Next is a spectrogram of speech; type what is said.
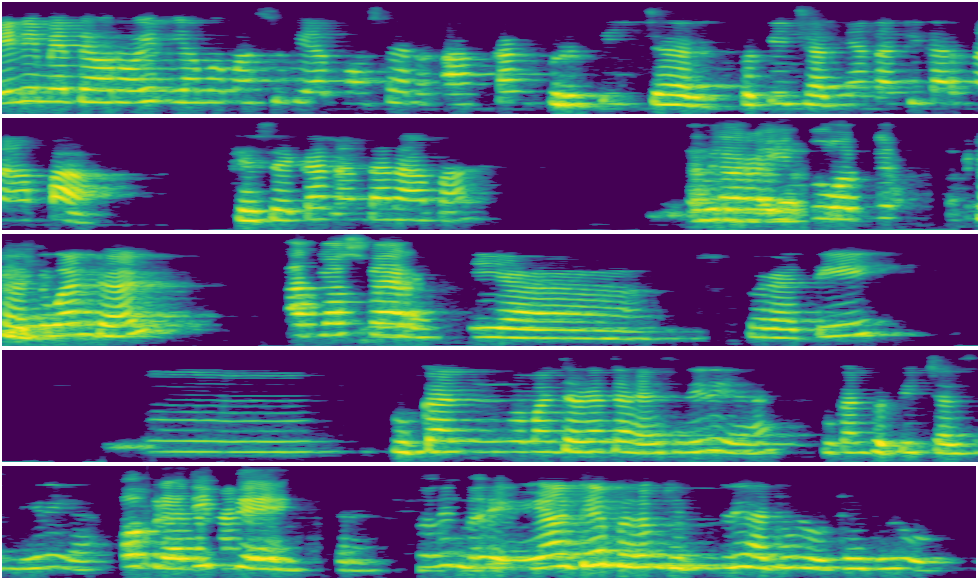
ini meteoroid yang memasuki atmosfer akan berpijar. Berpijarnya tadi karena apa? Gesekan antara apa? Antara itu Batuan dan atmosfer. iya. Berarti hmm, bukan memancarkan cahaya sendiri ya, bukan berpijar sendiri ya. Oh, berarti B. Yang dia belum dilihat dulu, dia dulu.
